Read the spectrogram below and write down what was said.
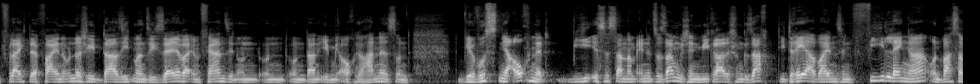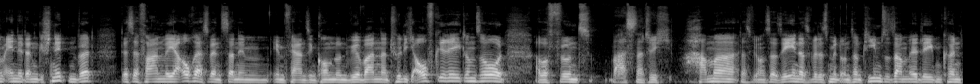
vielleicht der feine Unterschied. Da sieht man sich selber im Fernsehen und, und, und dann eben auch Johannes. Und wir wussten ja auch nicht, wie ist es dann am Ende zusammengeschnitten. Wie gerade schon gesagt, die Dreharbeiten sind viel länger und was am Ende dann geschnitten wird, das erfahren wir ja auch erst, wenn es dann im, im Fernsehen kommt. Und wir waren natürlich aufgeregt und so. Aber für uns war es natürlich Hammer, dass wir uns da sehen, dass wir das mit unserem Team zusammen erleben können.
